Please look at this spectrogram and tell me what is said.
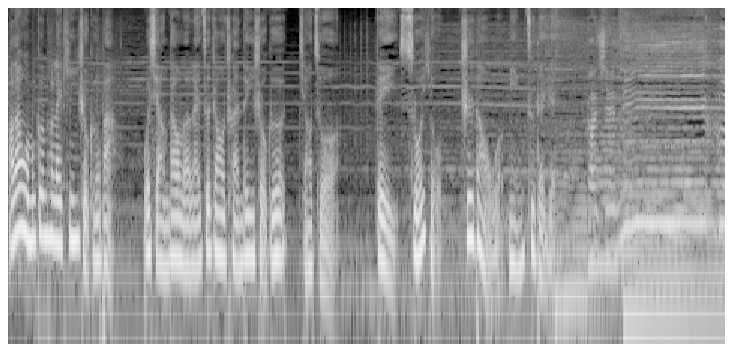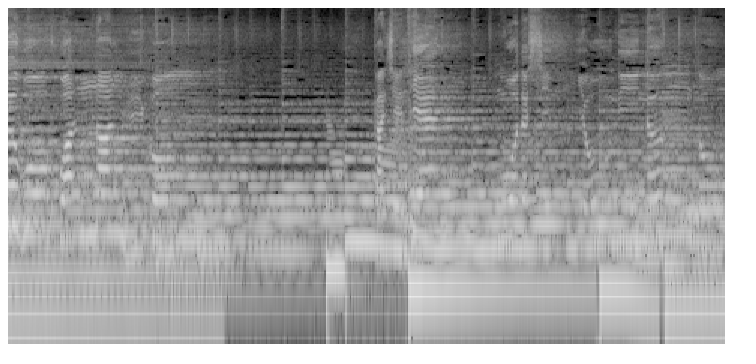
好了，我们共同来听一首歌吧。我想到了来自赵传的一首歌，叫做《给所有知道我名字的人》。感谢你和我患难与共，感谢天，我的心有你能懂，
